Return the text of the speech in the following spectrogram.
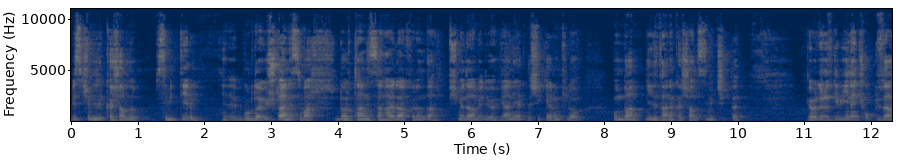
biz şimdilik kaşarlı simit diyelim. Ee, Burada 3 tanesi var. 4 tanesi hala fırında pişme devam ediyor. Yani yaklaşık yarım kilo bundan 7 tane kaşarlı simit çıktı. Gördüğünüz gibi yine çok güzel,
